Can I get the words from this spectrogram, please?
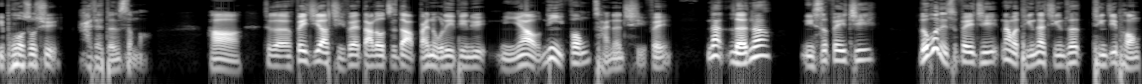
你不豁出去，还在等什么？好。这个飞机要起飞，大家都知道白努力定律，你要逆风才能起飞。那人呢？你是飞机，如果你是飞机，那么停在停车停机棚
